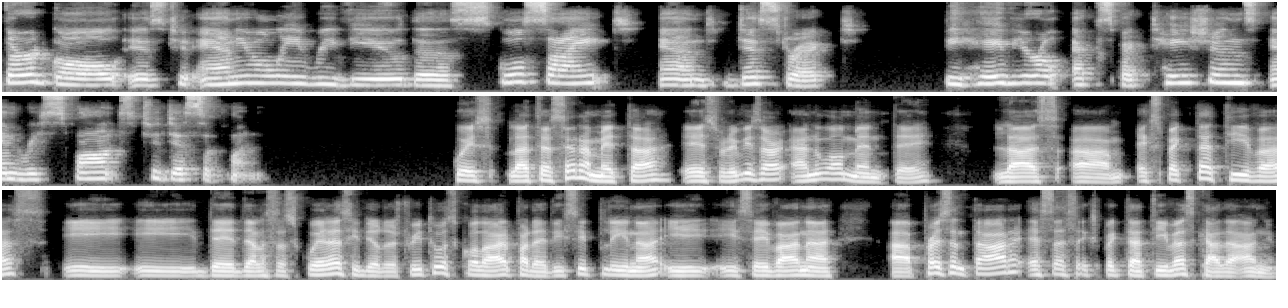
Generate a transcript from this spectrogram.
third goal is to annually review the school site and district behavioral expectations and response to discipline. Pues la tercera meta es revisar anualmente las um, expectativas y, y de, de, las escuelas y del distrito escolar para disciplina y, y se van a, a, presentar esas expectativas cada año.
